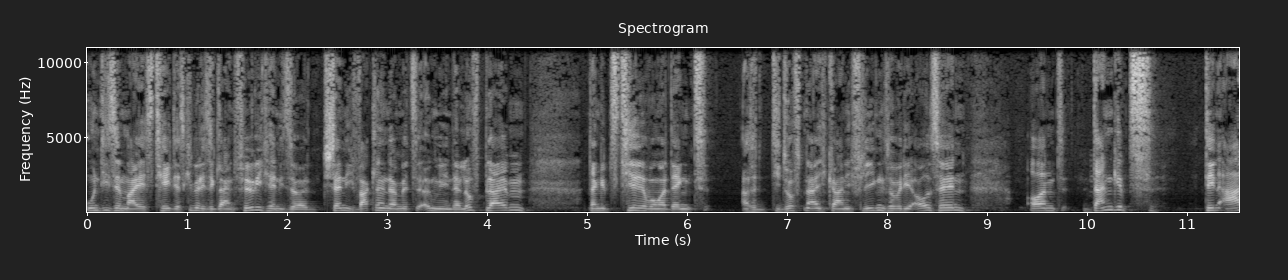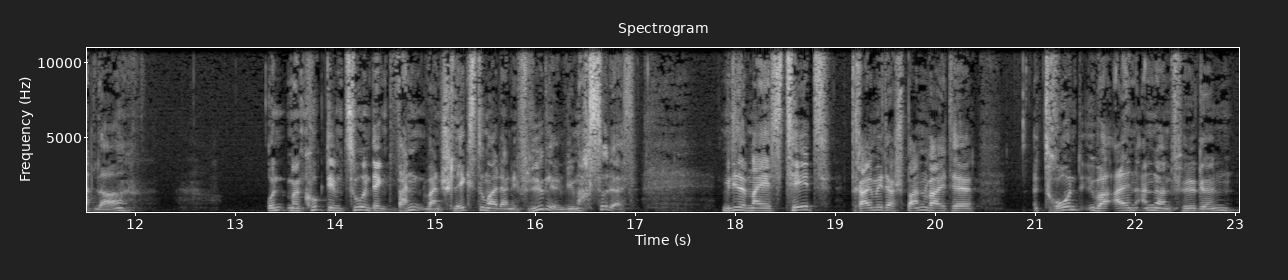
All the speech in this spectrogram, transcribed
und diese Majestät. Es gibt ja diese kleinen Vögelchen, die so ständig wackeln, damit sie irgendwie in der Luft bleiben. Dann gibt es Tiere, wo man denkt, also die durften eigentlich gar nicht fliegen, so wie die aussehen. Und dann gibt es den Adler. Und man guckt dem zu und denkt, wann, wann schlägst du mal deine Flügel? Wie machst du das? Mit dieser Majestät, drei Meter Spannweite, thront über allen anderen Vögeln.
